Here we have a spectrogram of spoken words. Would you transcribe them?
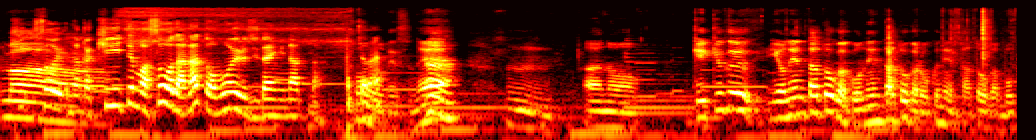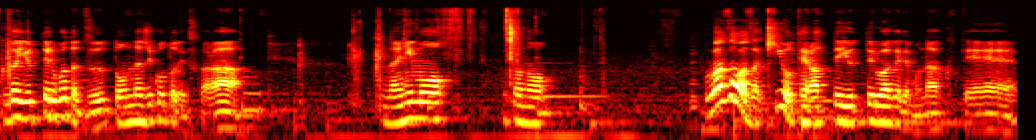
まそういうなんか聞いてもそうだなと思える時代になったんじゃない？そうですね、うん。あの結局4年経とうが5年経とうが6年経とうが僕が言ってることはずっと同じことですから何もそのわざわざ木をてらって言ってるわけでもなくて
